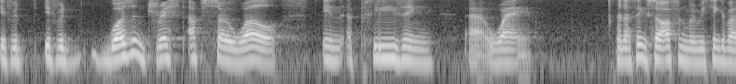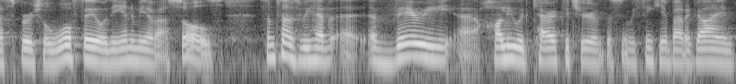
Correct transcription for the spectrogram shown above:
if it if it wasn't dressed up so well in a pleasing uh, way. And I think so often when we think about spiritual warfare or the enemy of our souls, sometimes we have a, a very uh, Hollywood caricature of this, and we're thinking about a guy in,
